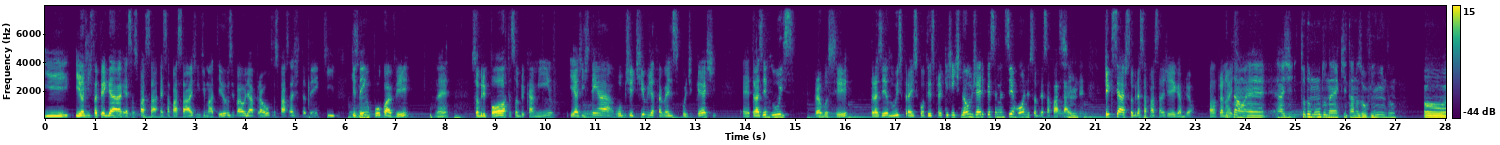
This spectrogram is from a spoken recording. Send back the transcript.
e, e a gente vai pegar essas passa essa passagem de Mateus e vai olhar para outras passagens também que, que tem um pouco a ver, né? Sobre porta, sobre caminho. E a gente tem a, o objetivo de, através desse podcast, é, trazer luz para você trazer luz para esse contexto para que a gente não gere pensamentos errôneos sobre essa passagem, Sim. né? O que, que você acha sobre essa passagem aí, Gabriel? Fala para nós. Então, é, gente, todo mundo, né, que está nos ouvindo, ou,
